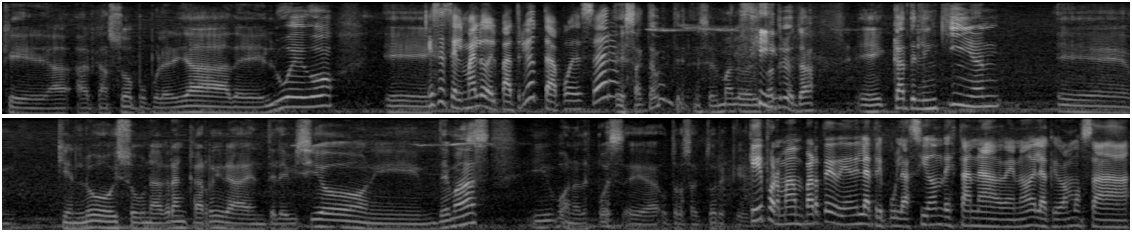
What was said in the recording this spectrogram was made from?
que a- alcanzó popularidad de luego. Eh, Ese es el malo del Patriota, ¿puede ser? Exactamente, es el malo del. Patriota. Eh, Kathleen Keenan, eh, quien luego hizo una gran carrera en televisión y demás. Y bueno, después eh, otros actores que... Que formaban parte de la tripulación de esta nave, ¿no? De la que vamos a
